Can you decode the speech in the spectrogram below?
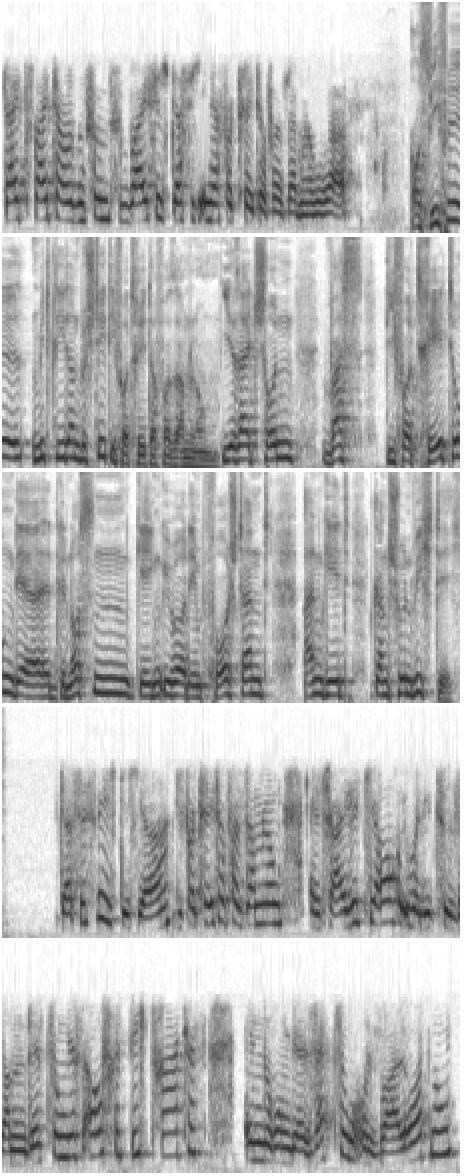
Seit 2005 weiß ich, dass ich in der Vertreterversammlung war. Aus wie vielen Mitgliedern besteht die Vertreterversammlung? Ihr seid schon, was die Vertretung der Genossen gegenüber dem Vorstand angeht, ganz schön wichtig. Das ist wichtig, ja. Die Vertreterversammlung entscheidet ja auch über die Zusammensetzung des Aufsichtsrates, Änderung der Satzung und Wahlordnung,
